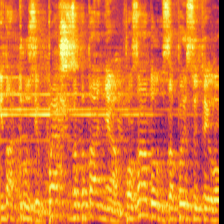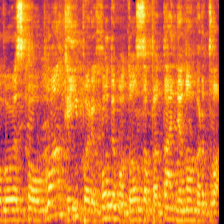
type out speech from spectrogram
І так, друзі, перше запитання позаду. Записуйте його обов'язково бланки і переходимо до запитання номер два.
